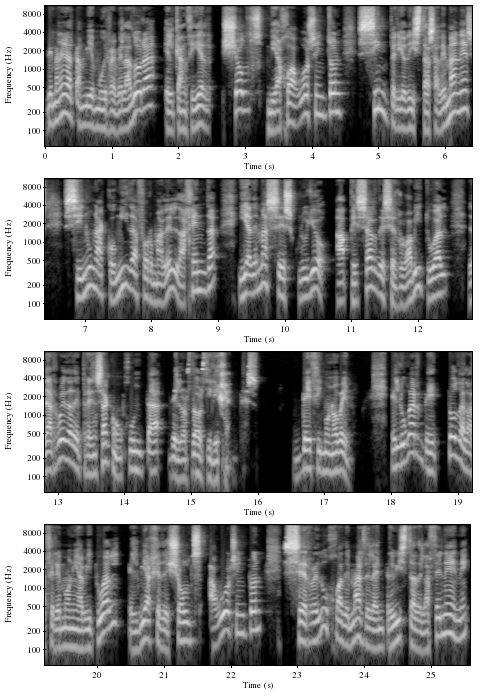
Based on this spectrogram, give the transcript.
De manera también muy reveladora, el canciller Scholz viajó a Washington sin periodistas alemanes, sin una comida formal en la agenda y además se excluyó, a pesar de ser lo habitual, la rueda de prensa conjunta de los dos dirigentes. Décimo noveno. En lugar de toda la ceremonia habitual, el viaje de Scholz a Washington se redujo, además de la entrevista de la CNN,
